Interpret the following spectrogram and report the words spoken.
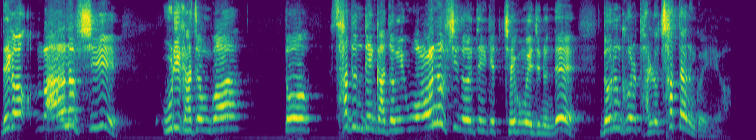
내가 만없이 우리 가정과 또 사둔된 가정이 원없이 너한테 이렇게 제공해 주는데 너는 그걸 발로 찼다는 거예요.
